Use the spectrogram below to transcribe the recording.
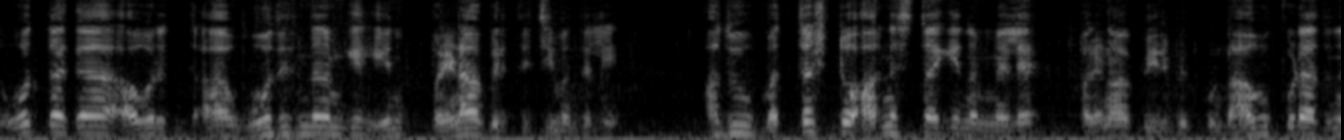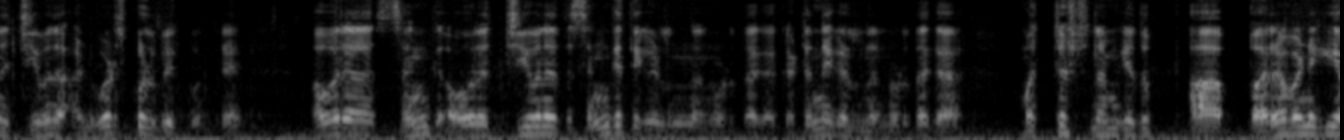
ಓದಿದಾಗ ಅವ್ರ ಆ ಓದಿದಿಂದ ನಮಗೆ ಏನು ಪರಿಣಾಮ ಬೀರುತ್ತೆ ಜೀವನದಲ್ಲಿ? ಅದು ಮತ್ತಷ್ಟು ಆನೆಸ್ಟ್ ಆಗಿ ನಮ್ಮ ಮೇಲೆ ಪರಿಣಾಮ ಬೀರಬೇಕು. ನಾವು ಕೂಡ ಅದನ್ನು ಜೀವನ ಅಳವಡಿಸ್ಕೊಳ್ಬೇಕು ಅಂದರೆ ಅವರ ಸಂಗ ಅವರ ಜೀವನದ ಸಂಗತಿಗಳನ್ನು ನೋಡಿದಾಗ, ಘಟನೆಗಳನ್ನ ನೋಡಿದಾಗ ಮತ್ತಷ್ಟು ನಮಗೆ ಅದು ಆ ಬರವಣಿಗೆಯ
